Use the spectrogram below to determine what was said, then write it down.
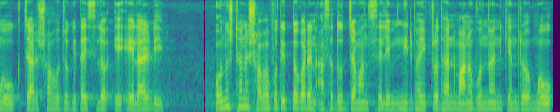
মৌক, যার সহযোগিতায় ছিল এএলআরডি। অনুষ্ঠানে সভাপতিত্ব করেন আসাদুজ্জামান সেলিম, নির্বাহী প্রধান মানব উন্নয়ন কেন্দ্র মৌক।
